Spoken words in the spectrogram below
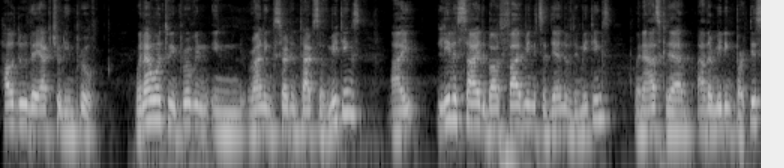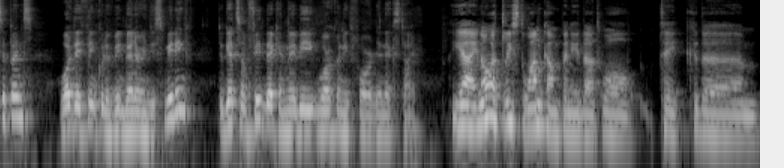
how do they actually improve. When I want to improve in, in running certain types of meetings, I leave aside about five minutes at the end of the meetings when I ask the other meeting participants what they think could have been better in this meeting to get some feedback and maybe work on it for the next time. Yeah, I know at least one company that will take the um,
